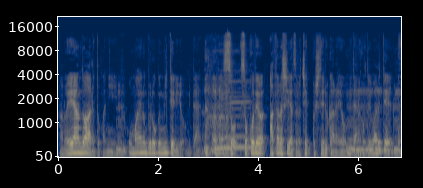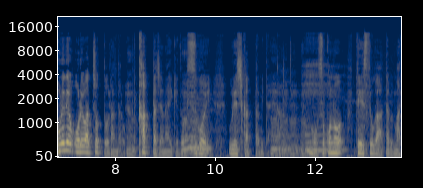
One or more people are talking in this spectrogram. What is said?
あの A&R とかに、お前のブログ見てるよみたいな。そそこで新しいやつらチェックしてるからよみたいなこと言われて、これで俺はちょっとなんだろう、勝ったじゃないけどすごい嬉しかったみたいな、もうそこのテイストが多分間違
